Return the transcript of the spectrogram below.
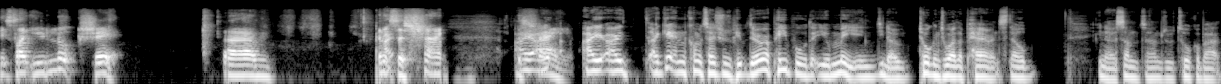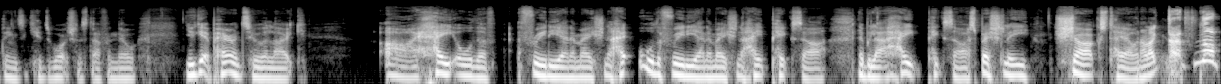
it's like you look shit. Um, and it's a shame. It's a I, I, shame. I, I, I get in conversations with people. There are people that you'll meet, and you know, talking to other parents, they'll, you know, sometimes we'll talk about things that kids watch and stuff, and they'll, you get parents who are like, "Oh, I hate all the 3D animation. I hate all the 3D animation. I hate Pixar." They'll be like, "I hate Pixar, especially Shark's Tale," and I'm like, "That's not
